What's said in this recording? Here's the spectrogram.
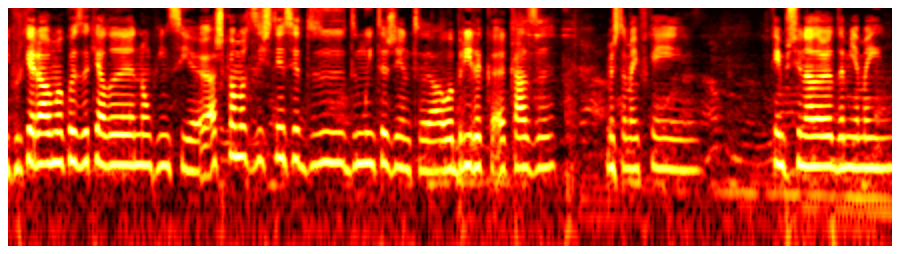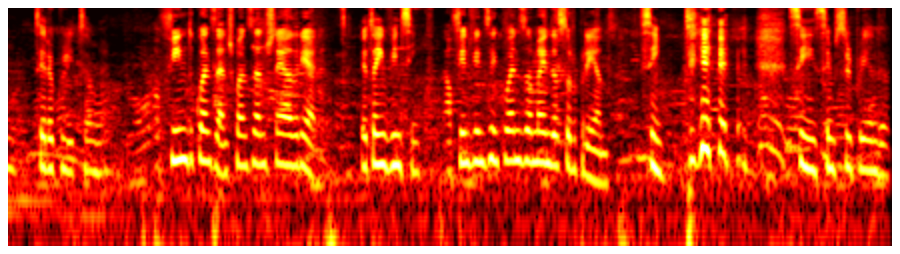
e porque era uma coisa que ela não conhecia. Acho que há uma resistência de, de muita gente ao abrir a, a, casa, mas também fiquei, fiquei impressionada da minha mãe ter acolhido também. Ao fim de quantos anos? Quantos anos tem a Adriana? Eu tenho 25. Ao fim de 25 anos a mãe ainda surpreende? Sim. Sim, sempre surpreendeu.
